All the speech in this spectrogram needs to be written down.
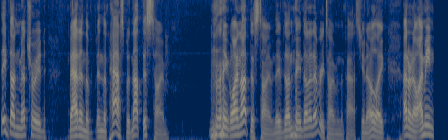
they've done Metroid bad in the in the past, but not this time. like why not this time? They've done they've done it every time in the past. You know, like I don't know. I mean,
